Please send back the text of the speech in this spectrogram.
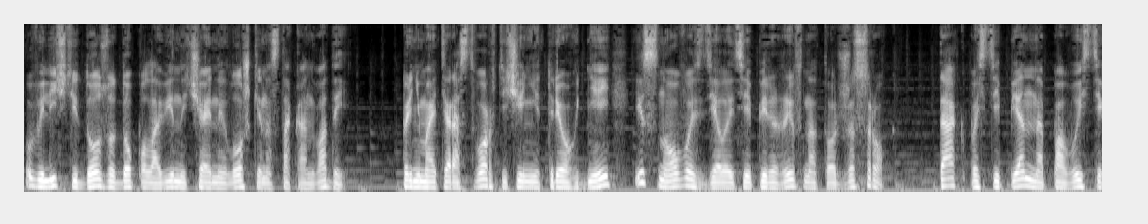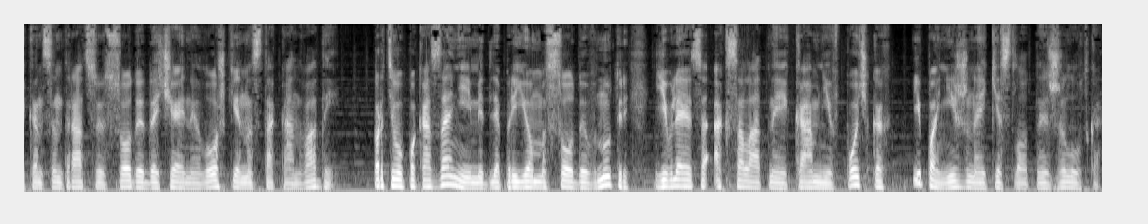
увеличьте дозу до половины чайной ложки на стакан воды. Принимайте раствор в течение трех дней и снова сделайте перерыв на тот же срок. Так постепенно повысьте концентрацию соды до чайной ложки на стакан воды. Противопоказаниями для приема соды внутрь являются оксалатные камни в почках и пониженная кислотность желудка.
